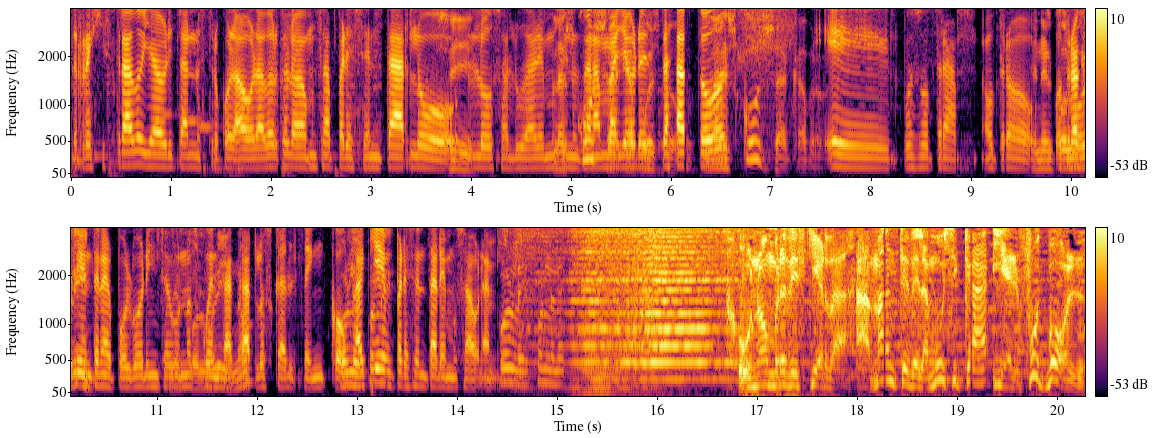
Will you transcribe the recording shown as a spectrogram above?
registrado ya ahorita nuestro colaborador que lo vamos a presentar lo, Sí. lo saludaremos y nos dará mayores datos. La excusa, cabrón. Eh, pues otra, otro, otro accidente en el polvorín, según el nos polvorín, cuenta ¿no? Carlos Caltenco, Ponle, a quien ponle. presentaremos ahora mismo. Un hombre de izquierda, amante de la música y el fútbol.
